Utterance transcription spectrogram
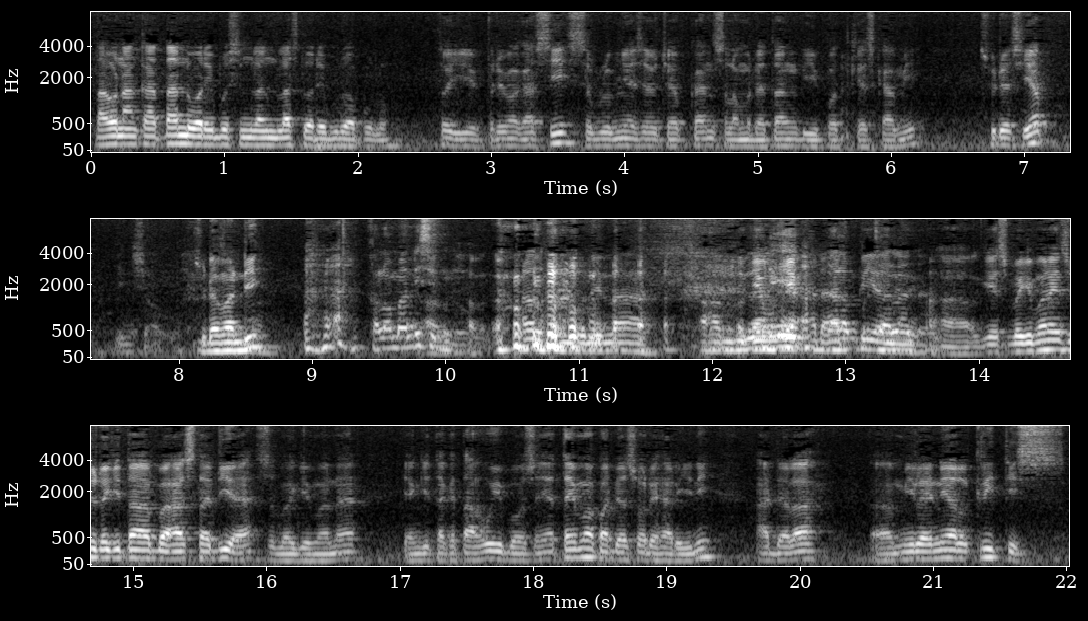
Tahun angkatan 2019-2020. Toyib, terima kasih. Sebelumnya saya ucapkan selamat datang di podcast kami. Sudah siap? Insya Allah. Sudah mandi? Kalau mandi sih belum. Alhamdulillah. Alhamdulillah Mungkin ada dalam perjalanan. Ah, Oke, sebagaimana yang sudah kita bahas tadi ya, sebagaimana yang kita ketahui bahwasanya tema pada sore hari ini adalah eh, milenial kritis.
